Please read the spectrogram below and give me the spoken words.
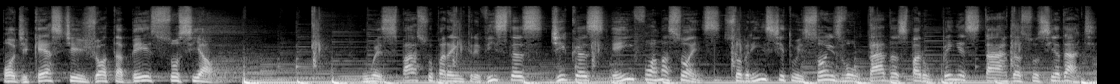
Podcast JB Social. Um espaço para entrevistas, dicas e informações sobre instituições voltadas para o bem-estar da sociedade.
